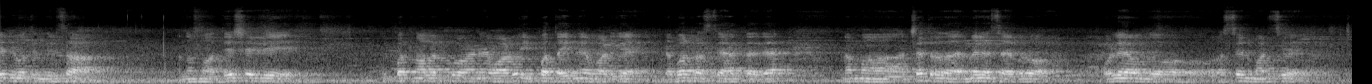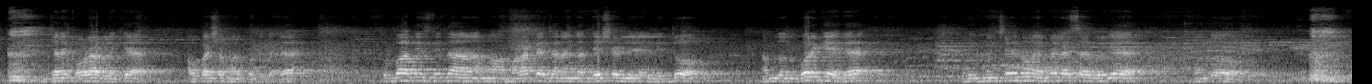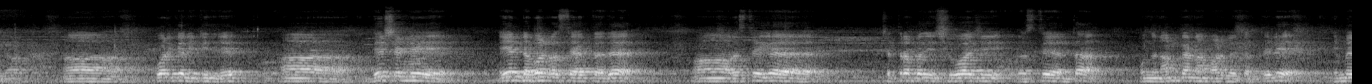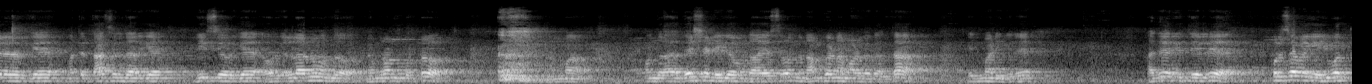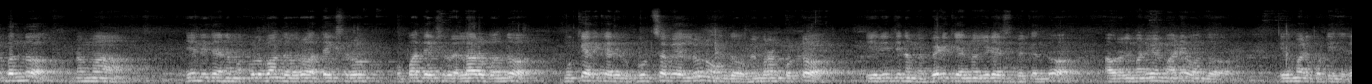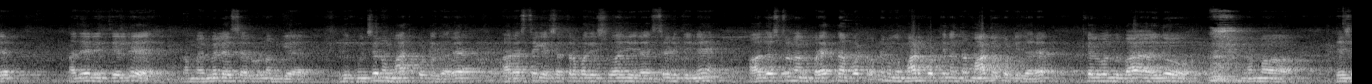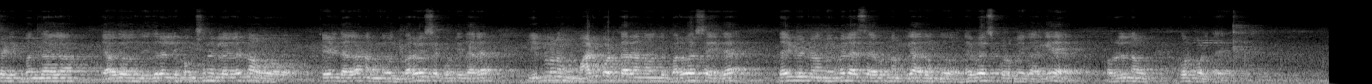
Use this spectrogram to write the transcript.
ಏನು ಇವತ್ತಿನ ದಿವಸ? ನಮ್ಮ ದೇಶದಲ್ಲಿ ಇಪ್ಪತ್ನಾಲ್ಕನೇ ವಾರ್ಡು, ಇಪ್ಪತ್ತೈದನೇ ವಾರ್ಡ್ಗೆ ಡಬಲ್ ರಸ್ತೆ ಆಗ್ತಾ ಇದೆ. ನಮ್ಮ ಕ್ಷೇತ್ರದ ಎಂ ಎಲ್ ಎ ಸಾಹೇಬರು ಒಳ್ಳೆಯ ಒಂದು ರಸ್ತೆಯನ್ನು ಮಾಡಿಸಿ ಜನಕ್ಕೆ ಓಡಾಡಲಿಕ್ಕೆ ಅವಕಾಶ ಮಾಡಿಕೊಟ್ಟಿದ್ದಾರೆ. ತುಂಬ ದಿವಸದಿಂದ ನಮ್ಮ ಮರಾಠ ಜನಾಂಗ ದೇಶದಲ್ಲಿದ್ದು ನಮ್ಮದೊಂದು ಕೋರಿಕೆ ಇದೆ. ಇದಕ್ಕೆ ಮುಂಚೆನೂ ಎಂ ಎಲ್ ಎ ಸಾಹೇಬರಿಗೆ ಒಂದು ಕೋರಿಕೆ ಇಟ್ಟಿದ್ರಿ. ದೇಶದಲ್ಲಿ ಏನು ಡಬಲ್ ರಸ್ತೆ ಆಗ್ತಾಯಿದೆ ರಸ್ತೆಗೆ ಛತ್ರಪತಿ ಶಿವಾಜಿ ರಸ್ತೆ ಅಂತ ಒಂದು ನಾಮಕರಣ ಮಾಡಬೇಕಂತೇಳಿ ಎಂ ಎಲ್ ಎವ್ರಿಗೆ ಮತ್ತು ತಹಸೀಲ್ದಾರ್ಗೆ ಡಿ ಸಿ ಅವ್ರಿಗೆ ಅವ್ರಿಗೆಲ್ಲನೂ ಒಂದು ಮೆಮ್ರಾನ್ ಕೊಟ್ಟು ನಮ್ಮ ಒಂದು ದೇಶದಲ್ಲಿಗೆ ಒಂದು ಆ ಹೆಸರು ಒಂದು ನಾಮಕರಣ ಮಾಡಬೇಕಂತ ಇದು ಮಾಡಿದ್ದೀರಿ ಅದೇ ರೀತಿಯಲ್ಲಿ ಪುರಸಭೆಗೆ ಇವತ್ತು ಬಂದು ನಮ್ಮ ಏನಿದೆ ನಮ್ಮ ಕುಲಬಾಂಧವರು, ಅಧ್ಯಕ್ಷರು, ಉಪಾಧ್ಯಕ್ಷರು ಎಲ್ಲರೂ ಬಂದು ಮುಖ್ಯ ಅಧಿಕಾರಿಗಳು ಪುರಸಭೆಯಲ್ಲೂ ಒಂದು ಮೆಮೊರನ್ ಕೊಟ್ಟು ಈ ರೀತಿ ನಮ್ಮ ಬೇಡಿಕೆಯನ್ನು ಈಡೇರಿಸಬೇಕೆಂದು ಅವರಲ್ಲಿ ಮನವಿ ಮಾಡಿ ಒಂದು ಇದು ಮಾಡಿ ಕೊಟ್ಟಿದ್ದೀರಿ ಅದೇ ರೀತಿಯಲ್ಲಿ ನಮ್ಮ ಎಂ ಎಲ್ ಎ ಸರ್ಗಳು ನಮಗೆ ಇದಕ್ಕೆ ಮುಂಚೆನೂ ಮಾತು ಕೊಟ್ಟಿದ್ದಾರೆ. ಆ ರಸ್ತೆಗೆ ಛತ್ರಪತಿ ಶಿವಾಜಿ ರಸ್ತೆ ಹಿಡಿತೀನಿ. ಆದಷ್ಟು ನಾನು ಪ್ರಯತ್ನ ಪಟ್ಟು ನಿಮಗೆ ಮಾಡಿಕೊಡ್ತೀನಿ ಅಂತ ಮಾತು ಕೊಟ್ಟಿದ್ದಾರೆ. ಕೆಲವೊಂದು ಬಾ, ಇದು ನಮ್ಮ ದೇಶಗಳಿಗೆ ಬಂದಾಗ ಯಾವುದೇ ಒಂದು ಇದರಲ್ಲಿ ಫಂಕ್ಷನ್ಗಳಲ್ಲೇ ನಾವು ಕೇಳಿದಾಗ ನಮಗೆ ಒಂದು ಭರವಸೆ ಕೊಟ್ಟಿದ್ದಾರೆ. ಈಗಲೂ ನಮ್ಗೆ ಮಾಡಿಕೊಡ್ತಾರೆ ಅನ್ನೋ ಒಂದು ಭರವಸೆ ಇದೆ. ದಯವಿಟ್ಟು ನಮ್ಮ ಎಂ ಎಲ್ ಎ ಸಾಹೇಬರು ನಮಗೆ ಅದೊಂದು ನೆರವೇರಿಸ್ಕೊಡ್ಬೇಕಾಗಿ ಅವರಲ್ಲಿ ನಾವು ಕೋರ್ಕೊಳ್ತಾ ಇದ್ದೀವಿ.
